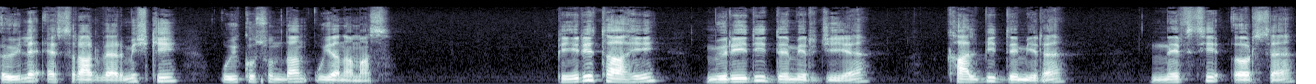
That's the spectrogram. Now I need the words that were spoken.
öyle esrar vermiş ki, uykusundan uyanamaz. Piri Tahi, müridi demirciye, kalbi demire, nefsi örse,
